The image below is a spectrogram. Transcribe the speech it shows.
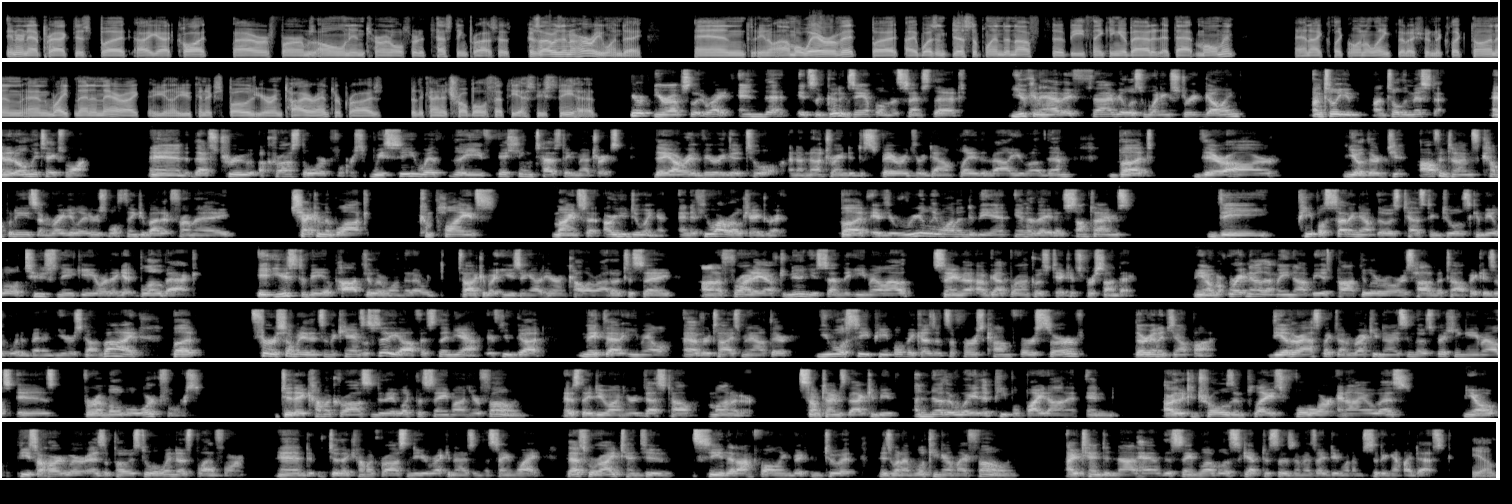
internet practice, but I got caught by our firm's own internal sort of testing process because I was in a hurry one day and you know i'm aware of it but i wasn't disciplined enough to be thinking about it at that moment and i click on a link that i shouldn't have clicked on and and right then and there i you know you can expose your entire enterprise to the kind of trouble that the sec had you're you're absolutely right and that it's a good example in the sense that you can have a fabulous winning streak going until you until the misstep and it only takes one and that's true across the workforce we see with the phishing testing metrics they are a very good tool. And I'm not trying to disparage or downplay the value of them, but there are, you know, they're oftentimes companies and regulators will think about it from a check in the block compliance mindset. Are you doing it? And if you are, okay, great. But if you really wanted to be innovative, sometimes the people setting up those testing tools can be a little too sneaky or they get blowback it used to be a popular one that I would talk about using out here in Colorado to say on a Friday afternoon, you send the email out saying that I've got Broncos tickets for Sunday. You know, right now that may not be as popular or as hot of a topic as it would have been in years gone by, but for somebody that's in the Kansas City office, then yeah, if you've got make that email advertisement out there, you will see people because it's a first come, first serve. They're going to jump on it. The other aspect on recognizing those phishing emails is for a mobile workforce. Do they come across and do they look the same on your phone as they do on your desktop monitor? Sometimes that can be another way that people bite on it. And are the controls in place for an iOS, you know, piece of hardware as opposed to a Windows platform? And do they come across and do you recognize them the same way? That's where I tend to see that I'm falling victim to it is when I'm looking on my phone. I tend to not have the same level of skepticism as I do when I'm sitting at my desk. Yeah.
